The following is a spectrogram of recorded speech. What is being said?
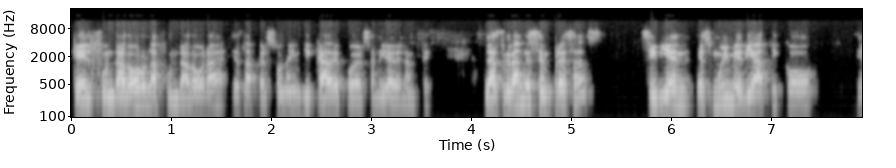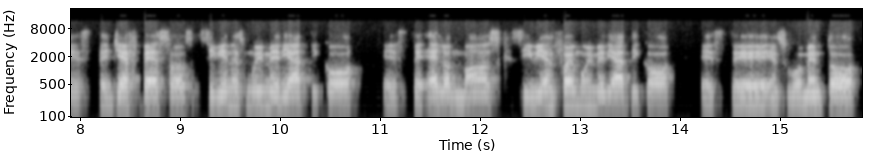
que el fundador o la fundadora es la persona indicada de poder salir adelante. Las grandes empresas, si bien es muy mediático, este, Jeff Bezos, si bien es muy mediático, este, Elon Musk, si bien fue muy mediático, este, en su momento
